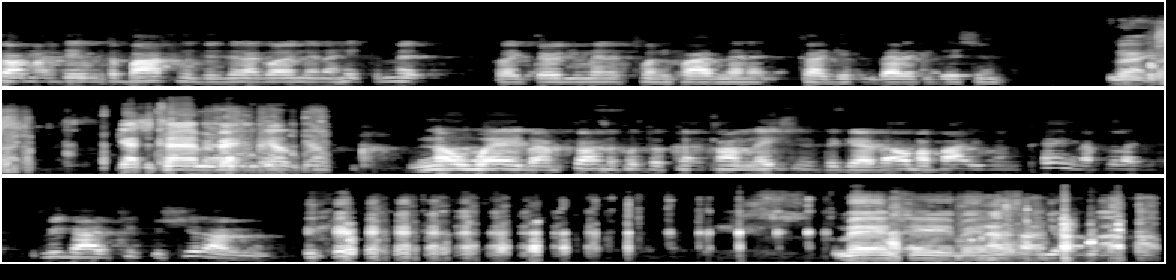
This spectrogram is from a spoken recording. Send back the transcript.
start my day with the boxing. And then I go in there and I hit the mitt for like 30 minutes, 25 minutes. Try to get in better condition. Right. Got your timing back together. No way, but I'm starting to put the combinations together. Oh, my body's in pain. I feel like three guys kicked the shit out of me. Man, shit, man. I saw you. I, I,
